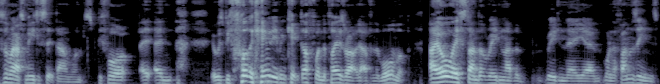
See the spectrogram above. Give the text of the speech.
Someone asked me to sit down once before, and it was before the game had even kicked off when the players were out having the warm up. I always stand up reading like the reading the um, one of the fanzines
